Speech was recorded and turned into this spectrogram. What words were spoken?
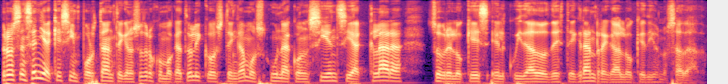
pero nos enseña que es importante que nosotros como católicos tengamos una conciencia clara sobre lo que es el cuidado de este gran regalo que Dios nos ha dado.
